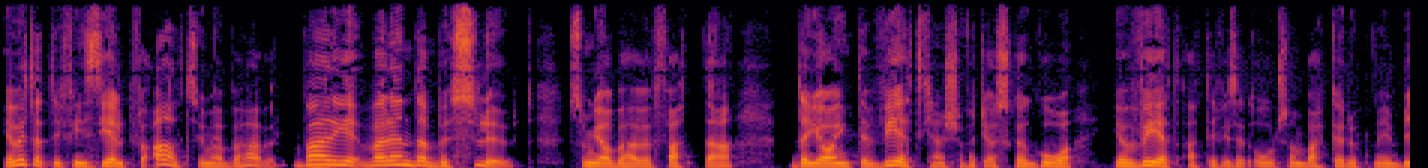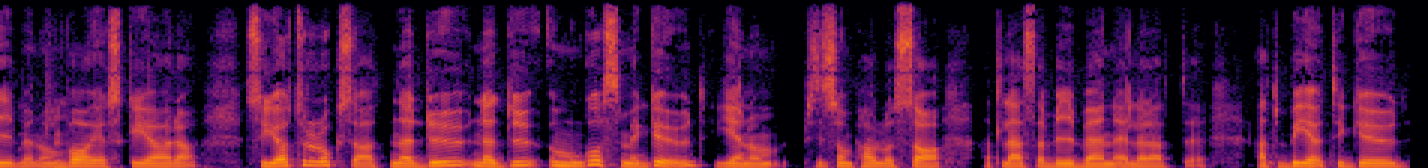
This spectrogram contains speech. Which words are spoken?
jag vet att det finns hjälp för allt som jag behöver. Varje, varenda beslut som jag behöver fatta, där jag inte vet kanske för att jag ska gå, jag vet att det finns ett ord som backar upp mig i Bibeln okay. om vad jag ska göra. Så jag tror också att när du, när du umgås med Gud, genom, precis som Paulus sa, att läsa Bibeln eller att, att be till Gud,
